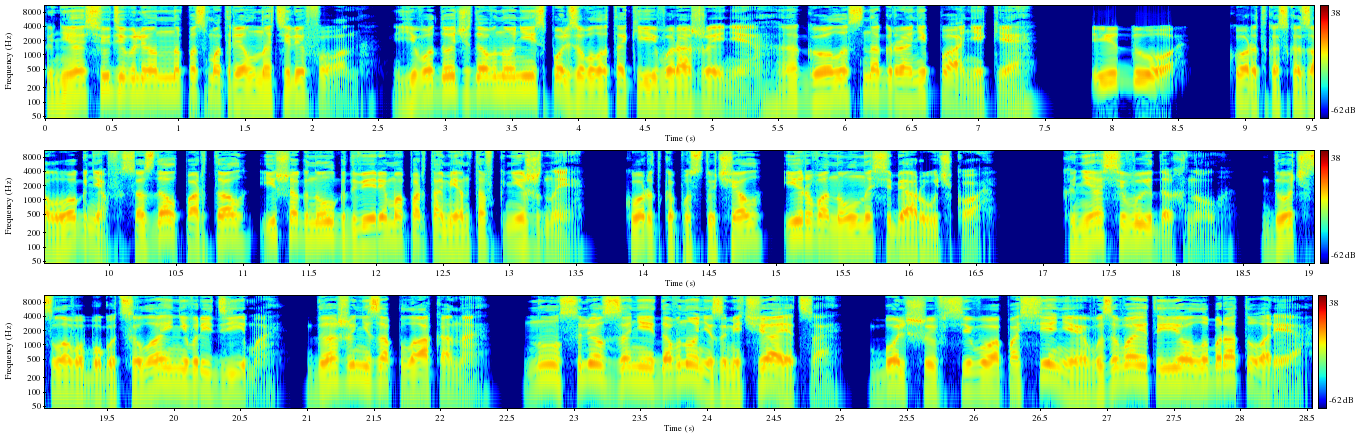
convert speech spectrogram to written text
Князь удивленно посмотрел на телефон. Его дочь давно не использовала такие выражения, а голос на грани паники. «Иду», – коротко сказал Огнев, создал портал и шагнул к дверям апартаментов княжны. Коротко постучал и рванул на себя ручку. Князь выдохнул. Дочь, слава богу, цела и невредима. Даже не заплакана. Ну, слез за ней давно не замечается. Больше всего опасения вызывает ее лаборатория.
